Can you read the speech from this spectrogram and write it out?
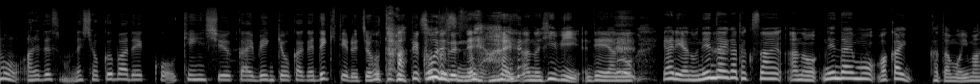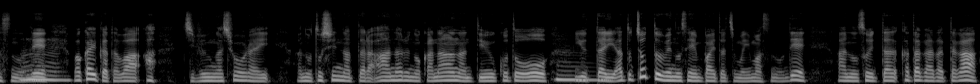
もうあれですもんね。職場でこう研修会勉強会ができている状態ってことですね。すね。はい。あの日々であのやはりあの年代がたくさんあの年代も若い方もいますので、うん、若い方はあ自分が将来あの年になったらああなるのかななんていうことを言ったり、うん、あとちょっと上の先輩たちもいますのであのそういった方々が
